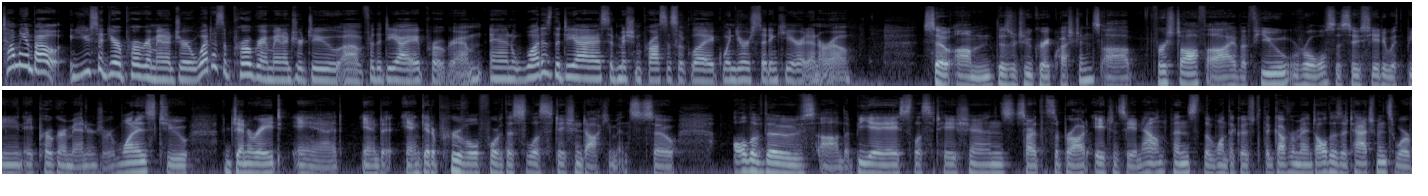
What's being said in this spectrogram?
Tell me about, you said you're a program manager. What does a program manager do um, for the DIA program? And what does the DIA submission process look like when you're sitting here at NRO? So, um, those are two great questions. Uh, first off, uh, I have a few roles associated with being a program manager. One is to generate and and and get approval for the solicitation documents. So, all of those, uh, the BAA solicitations, sorry, that's the broad agency announcements, the one that goes to the government, all those attachments were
